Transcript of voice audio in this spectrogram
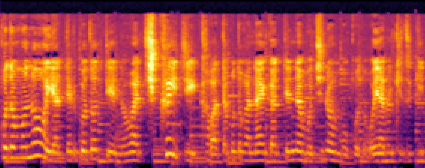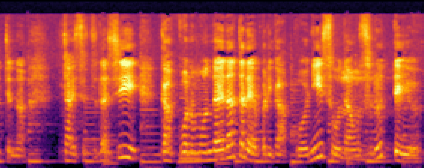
子供のやってることっていうのは逐一変わったことがないかっていうのはもちろんもうこの親の気づきっていうのは大切だし学校の問題だったらやっぱり学校に相談をするっていう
